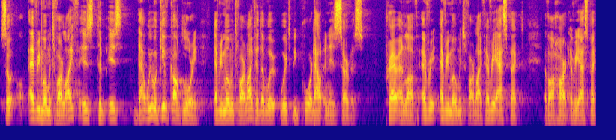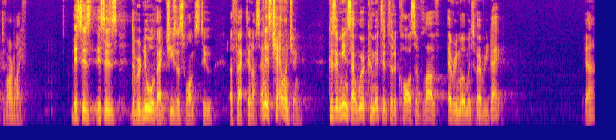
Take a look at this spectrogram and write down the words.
So uh, every moment of our life is to, is that we will give God glory. Every moment of our life that we're, we're to be poured out in his service. Prayer and love, every, every moment of our life, every aspect of our heart, every aspect of our life. This is, this is the renewal that Jesus wants to effect in us. And it's challenging because it means that we're committed to the cause of love every moment of every day. Yeah?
